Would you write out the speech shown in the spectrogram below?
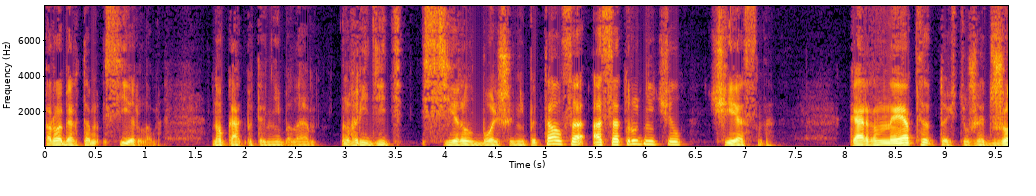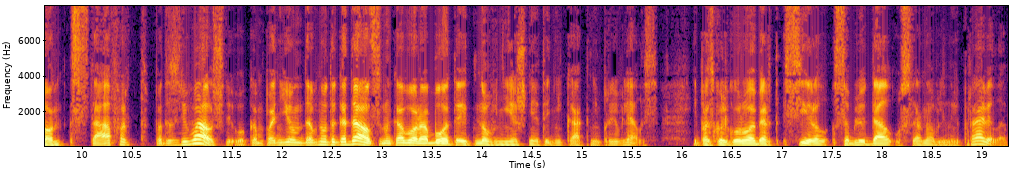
Робертом Сирлом, но как бы то ни было, вредить Сирл больше не пытался, а сотрудничал честно — Корнет, то есть уже Джон Стаффорд, подозревал, что его компаньон давно догадался, на кого работает, но внешне это никак не проявлялось. И поскольку Роберт Сирл соблюдал установленные правила,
